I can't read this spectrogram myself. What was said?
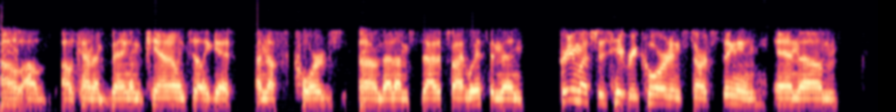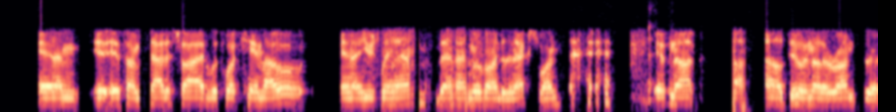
I'll I'll I'll kind of bang on the piano until I get enough chords um, that I'm satisfied with, and then pretty much just hit record and start singing. And um, and I'm if I'm satisfied with what came out, and I usually am, then I move on to the next one. if not, uh, I'll do another run through.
